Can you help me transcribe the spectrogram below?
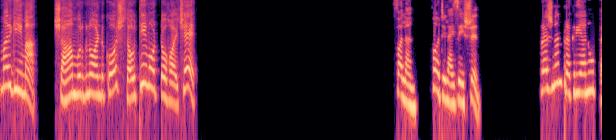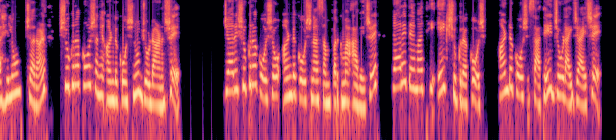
મરઘીમાં. શાહમૃગનો અંડકોષ સૌથી મોટો હોય છે? ફલન ફર્ટિલાઇઝેશન પ્રજનન પ્રક્રિયાનું પહેલું ચરણ શુક્રકોષ અને અંડકોષનું જોડાણ છે. જ્યારે શુક્રકોષો અંડકોષના સંપર્કમાં આવે છે, ત્યારે તેમાંથી એક શુક્રકોષ અંડકોષ સાથે જોડાઈ જાય છે.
